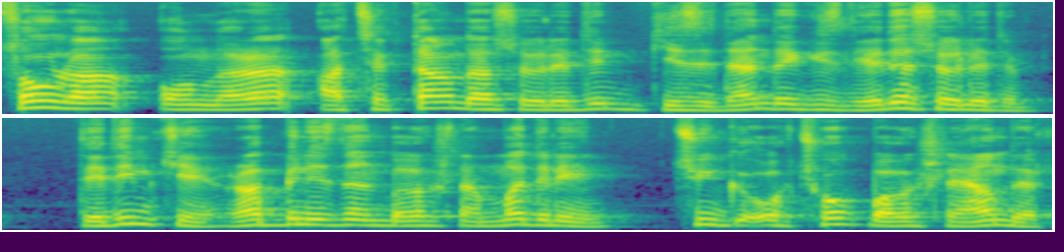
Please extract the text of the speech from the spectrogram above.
Sonra onlara açıktan da söyledim, gizliden de gizliye de söyledim. Dedim ki Rabbinizden bağışlanma dileyin. Çünkü o çok bağışlayandır.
